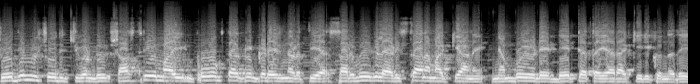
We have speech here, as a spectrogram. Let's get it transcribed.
ചോദ്യങ്ങൾ ചോദിച്ചുകൊണ്ട് ശാസ്ത്രീയമായി ഉപഭോക്താക്കൾക്കിടയിൽ നടത്തിയ സർവേകളെ അടിസ്ഥാനമാക്കിയാണ് നമ്പോയുടെ ഡേറ്റ തയ്യാറാക്കിയിരിക്കുന്നത്.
